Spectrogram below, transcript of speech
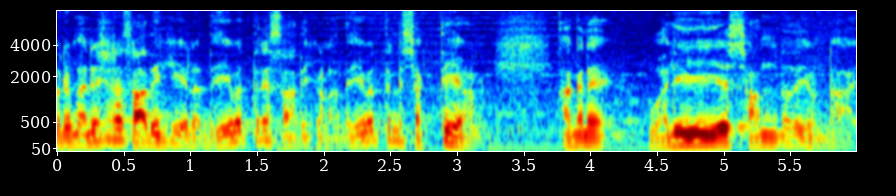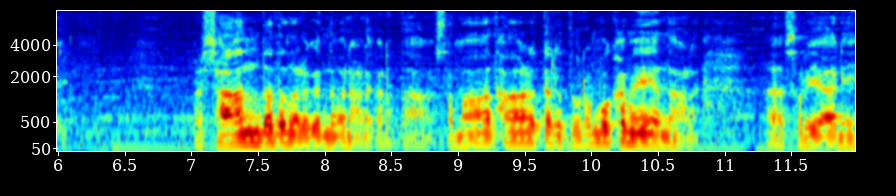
ഒരു മനുഷ്യനെ സാധിക്കുകയില്ല ദൈവത്തിനെ സാധിക്കുകയുള്ള ദൈവത്തിന്റെ ശക്തിയാണ്. അങ്ങനെ വലിയ ശാന്തതയുണ്ടായി. പ്രശാന്തത നൽകുന്നവനാണ് കർത്താവ്. സമാധാനത്തിന്റെ തുറമുഖമേ എന്നാണ് സുറിയാനി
